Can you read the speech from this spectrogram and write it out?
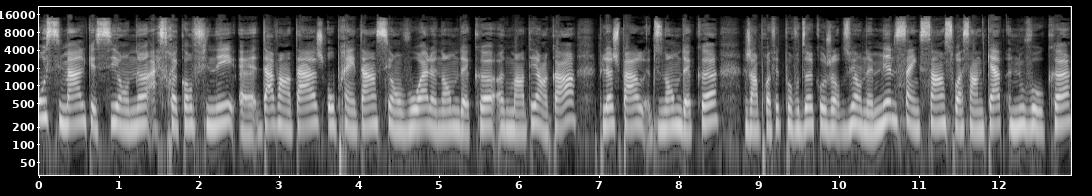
Aussi mal que si on a à se reconfiner euh, davantage au printemps, si on voit le nombre de cas augmenter encore puis là, je parle du nombre de cas. J'en profite pour vous dire qu'aujourd'hui, on a 1564 nouveaux cas,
